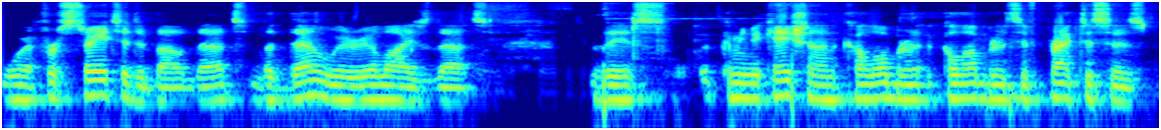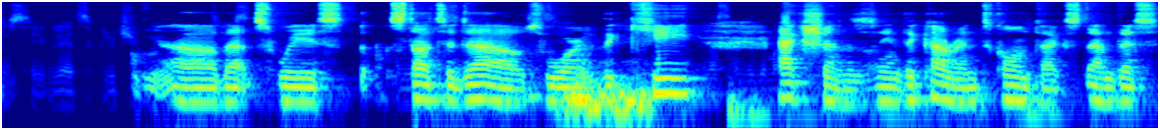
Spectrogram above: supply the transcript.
were frustrated about that, but then we realized that this communication and collabor collaborative practices uh, that we started out were the key actions in the current context and this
